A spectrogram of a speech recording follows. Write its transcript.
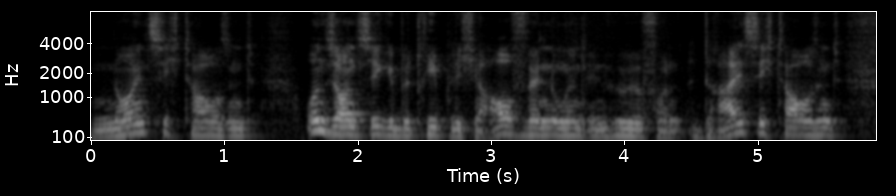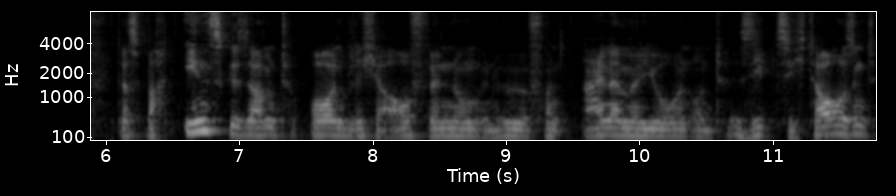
90.000 und sonstige betriebliche Aufwendungen in Höhe von 30.000. Das macht insgesamt ordentliche Aufwendungen in Höhe von 1.070.000,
